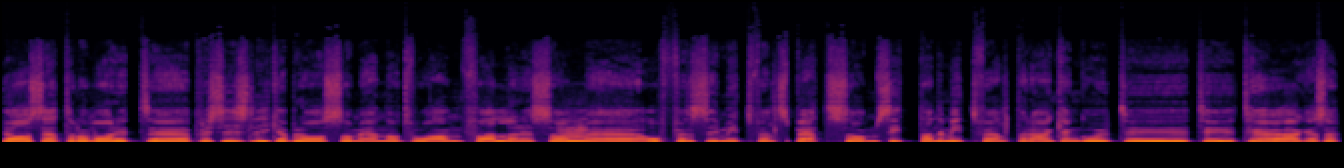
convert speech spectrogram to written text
jag har sett honom varit eh, precis lika bra som en av två anfallare, som eh, offensiv mittfältspets, som sittande mittfältare, han kan gå ut till, till, till höger. Alltså,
